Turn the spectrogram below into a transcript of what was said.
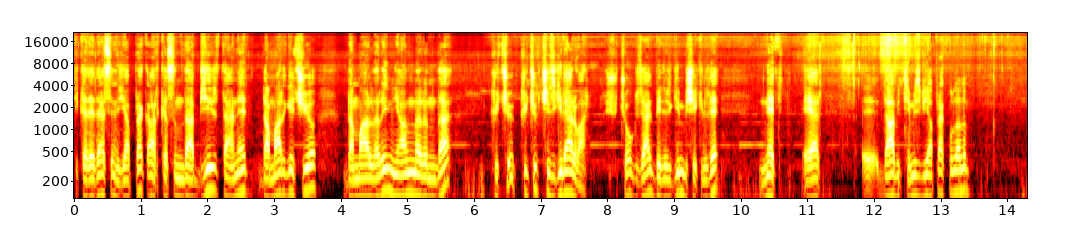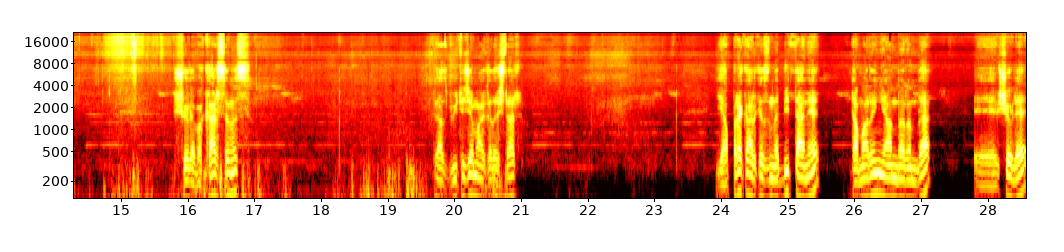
Dikkat ederseniz yaprak arkasında bir tane damar geçiyor. Damarların yanlarında küçük küçük çizgiler var. Şu çok güzel belirgin bir şekilde net. Eğer e, daha bir temiz bir yaprak bulalım. Şöyle bakarsanız biraz büyüteceğim arkadaşlar yaprak arkasında bir tane damarın yanlarında eee, şöyle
